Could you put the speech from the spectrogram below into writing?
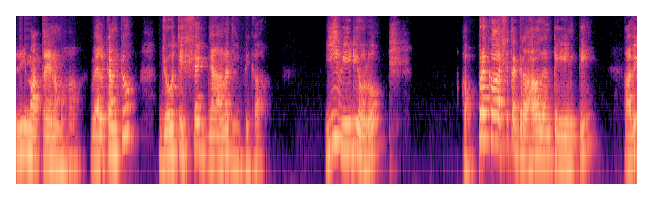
శ్రీమాత్రే నమ. వెల్కమ్ టు జ్యోతిష్య జ్ఞాన దీపిక. ఈ వీడియోలో అప్రకాశిత గ్రహాలంటే ఏంటి? అవి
